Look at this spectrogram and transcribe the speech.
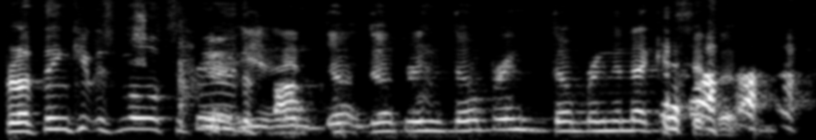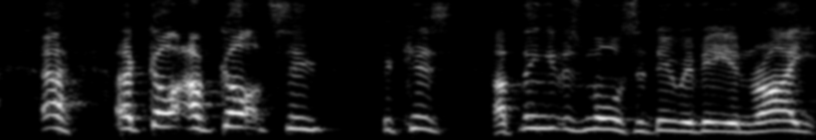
But I think it was more to do with fact. Don't, don't bring don't bring don't bring the negative. I got I've got to because I think it was more to do with Ian Wright.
